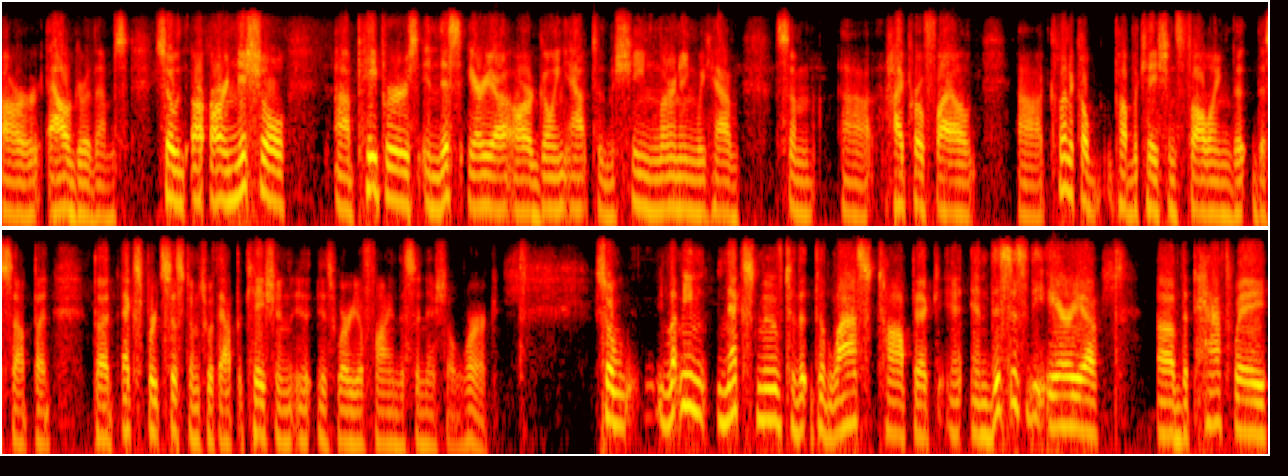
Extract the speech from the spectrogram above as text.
our algorithms. So our, our initial uh, papers in this area are going out to machine learning. We have some uh, high-profile uh, clinical publications following the, this up, but, but expert systems with application is, is, where you'll find this initial work. So let me next move to the, the last topic, and, and, this is the area of the pathway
